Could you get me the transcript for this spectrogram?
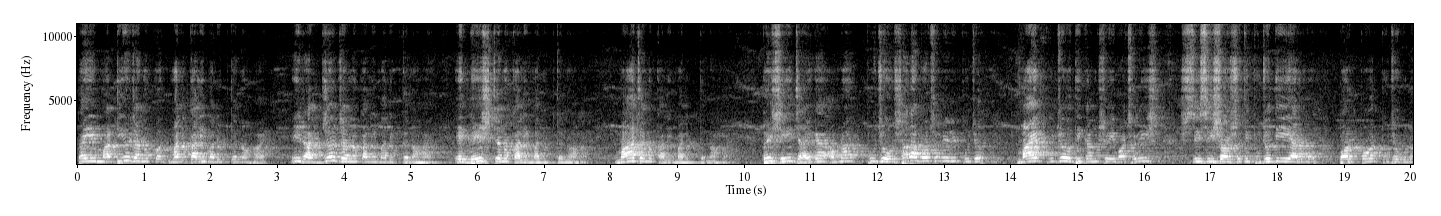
তাই এই মাটিও যেন কালিমালিপ্ত না হয়, এই রাজ্য যেন কালী কালিমালিপ্ত না হয়, এই দেশ যেন কালী কালিমালিপ্ত না হয়, মা যেন কালী কালিমালিপ্ত না হয়। তাই সেই জায়গায় আমরা পুজো, সারা বছরেরই পুজো, মায়ের পুজো অধিকাংশ এই বছরেই শ্রী শ্রী সরস্বতী পুজো দিয়ে আরম্ভ, পরপর পুজোগুলো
